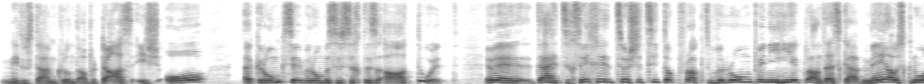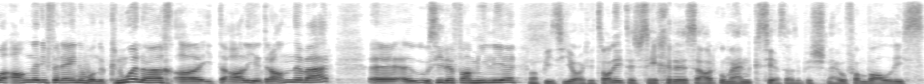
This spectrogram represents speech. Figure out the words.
nicht aus dem Grund, aber das ist auch ein Grund gewesen, warum er sich das antut. Der hat sich sicher in der Zwischenzeit auch gefragt, warum bin ich hier gelandet. Es gäbe mehr als genug andere Vereine, wo er genug nach an Italien dran wäre, äh, aus ihrer Familie. Jahr ist jetzt auch nicht, das war sicher ein Argument gewesen. Also, du bist schnell vom Wallis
